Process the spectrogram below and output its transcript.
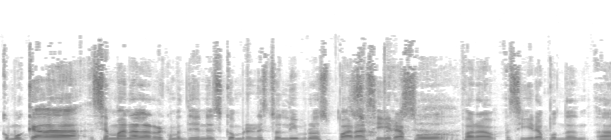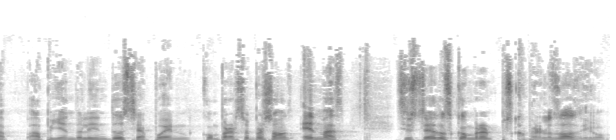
como cada semana la recomendación es compren estos libros para Super seguir, apu- para seguir apuntan- a- apoyando la industria. Pueden comprar Super Sons. Es más, si ustedes los compran, pues compren los dos. Digo.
